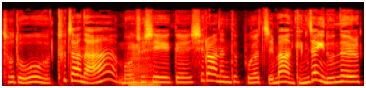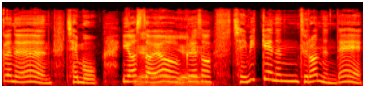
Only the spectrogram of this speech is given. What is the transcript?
저도 투자나 뭐 음. 주식을 싫어하는 듯 보였지만 굉장히 눈을 끄는 제목이었어요. 예, 예. 그래서 재밌게는 들었는데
